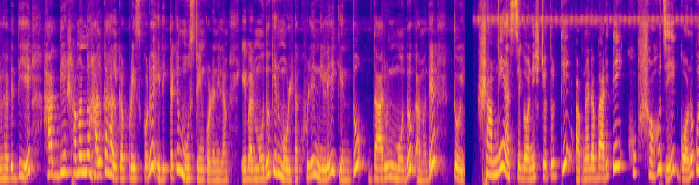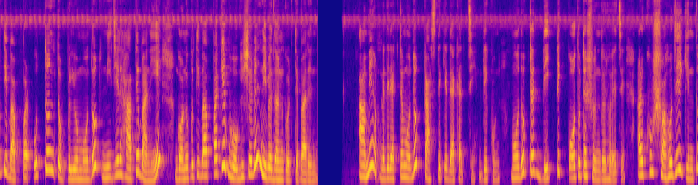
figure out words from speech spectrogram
এভাবে দিয়ে হাত দিয়ে সামান্য হালকা হালকা প্রেস করে এদিকটাকে মসৃণ করে নিলাম। এবার মোদকের মোলটা খুলে নিলেই কিন্তু দারুণ মোদক আমাদের তৈরি সামনেই আসছে গণেশ চতুর্থী। আপনারা বাড়িতেই খুব সহজে গণপতি বাপ্পার অত্যন্ত প্রিয় মোদক নিজের হাতে বানিয়ে গণপতি বাপ্পাকে ভোগ হিসেবে নিবেদন করতে পারেন। আমি আপনাদের একটা মোদক কাছ থেকে দেখাচ্ছি। দেখুন, মোদকটা দেখতে কতটা সুন্দর হয়েছে আর খুব সহজেই কিন্তু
